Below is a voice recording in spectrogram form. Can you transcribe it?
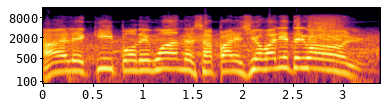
al equipo de Wanderers. Apareció Valiente el gol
